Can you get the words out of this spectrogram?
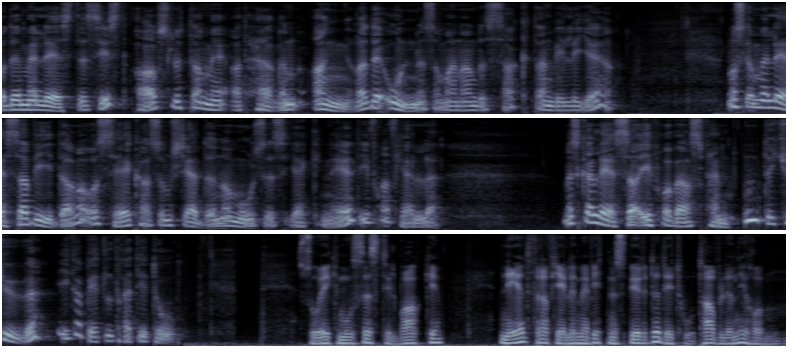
og det vi leste sist, avslutta med at Herren angret det onde som han hadde sagt han ville gjøre. Nå skal vi lese videre og se hva som skjedde når Moses gikk ned ifra fjellet. Vi skal lese ifra vers 15 til 20 i kapittel 32. Så gikk Moses tilbake, ned fra fjellet med vitnesbyrde, de to tavlene i hånden.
